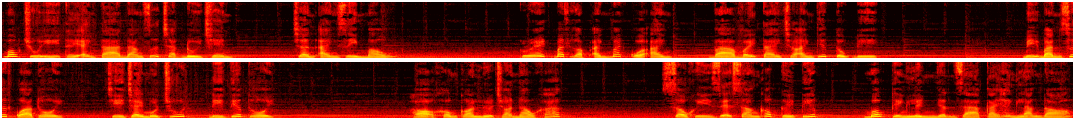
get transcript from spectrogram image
Mốc chú ý thấy anh ta đang giữ chặt đùi trên. Chân anh dỉ máu. Greg bắt gặp ánh mắt của anh và vẫy tay cho anh tiếp tục đi. Bị bắn rứt qua thôi, chỉ chạy một chút, đi tiếp thôi. Họ không còn lựa chọn nào khác. Sau khi rẽ sang góc kế tiếp, Mốc thình lình nhận ra cái hành lang đó.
